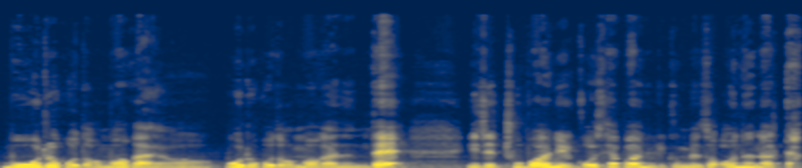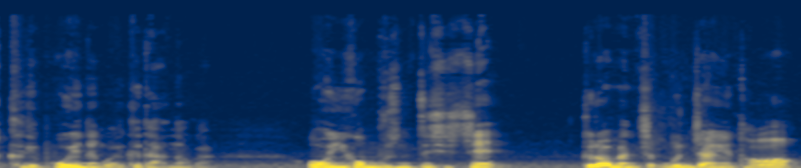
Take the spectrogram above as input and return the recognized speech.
모르고 넘어가요. 모르고 넘어가는데 이제 두 번 읽고 세 번 읽으면서 어느 날 딱 그게 보이는 거예요. 그 단어가. 어, 이건 무슨 뜻이지? 그러면 문장이 더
